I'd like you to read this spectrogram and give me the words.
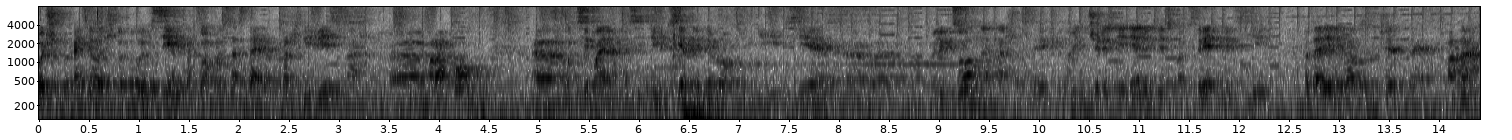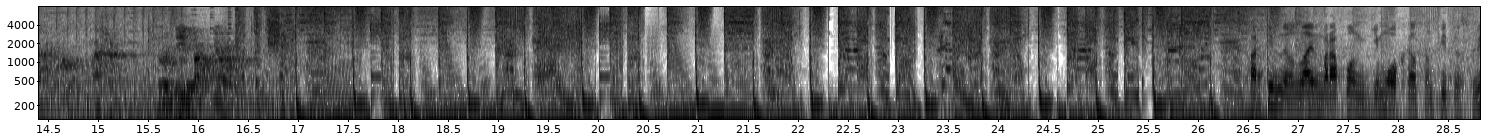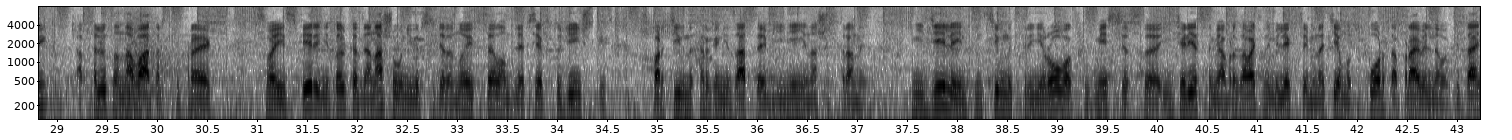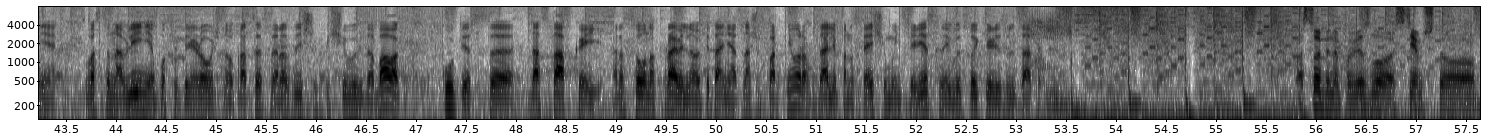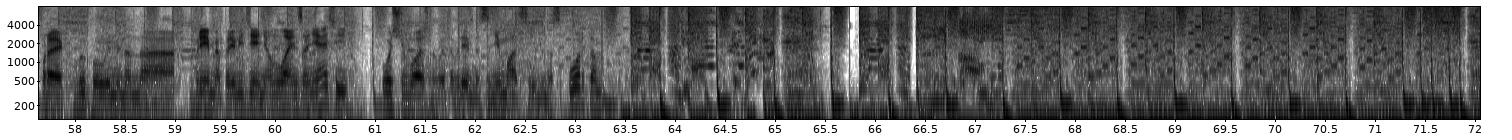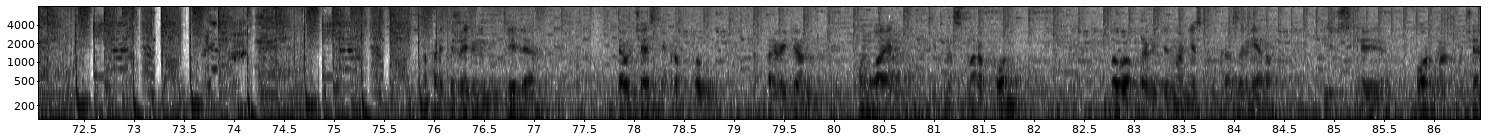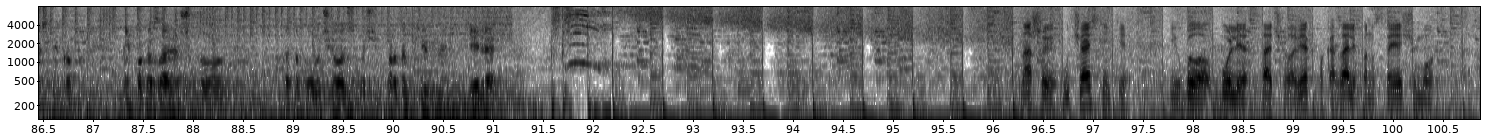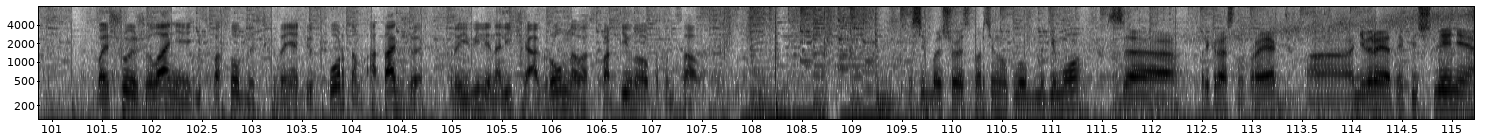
очень бы хотелось, чтобы вы все в таком же составе прошли весь наш э, марафон, э, максимально посетили все тренировки и все э, лекционные наши встречи. Ну и через неделю здесь мы встретились и подарили вам замечательные подарки от наших друзей, партнеров. Спортивный онлайн-марафон GIMO Health and Fitness Week – абсолютно новаторский проект в своей сфере не только для нашего университета, но и в целом для всех студенческих спортивных организаций и объединений нашей страны. Неделя интенсивных тренировок вместе с интересными образовательными лекциями на тему спорта, правильного питания, восстановления после тренировочного процесса различных пищевых добавок купе с доставкой рационов правильного питания от наших партнеров дали по-настоящему интересные и высокие результаты. Особенно повезло с тем, что проект выпал именно на время проведения онлайн-занятий. Очень важно в это время заниматься именно спортом. На протяжении недели для участников был проведен онлайн фитнес-марафон. Было проведено несколько замеров физической формы участников. Они показали, что это получилась очень продуктивная неделя. Наши участники, их было более 100 человек, показали по-настоящему большое желание и способность к занятию спортом, а также проявили наличие огромного спортивного потенциала. Спасибо большое спортивному клубу «Магимо» за прекрасный проект, а, невероятные впечатления.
